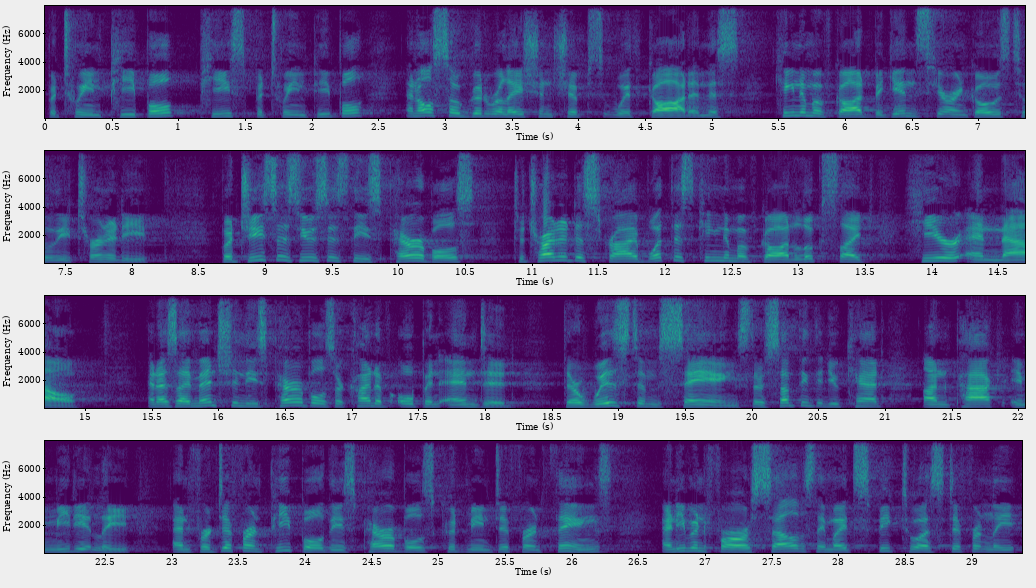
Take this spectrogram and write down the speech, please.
between people, peace between people, and also good relationships with God. And this kingdom of God begins here and goes to eternity. But Jesus uses these parables to try to describe what this kingdom of God looks like here and now. And as I mentioned, these parables are kind of open ended. They're wisdom sayings. There's something that you can't unpack immediately. And for different people, these parables could mean different things. And even for ourselves, they might speak to us differently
